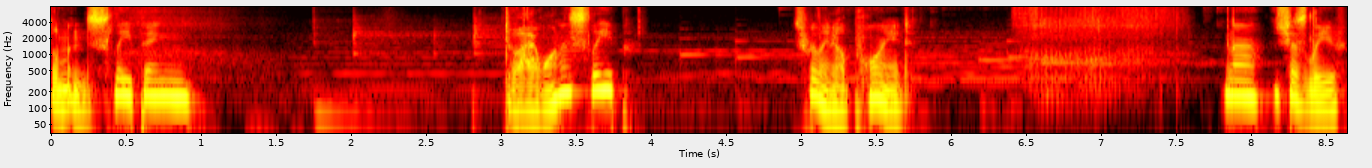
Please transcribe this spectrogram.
Someone's sleeping. Do I want to sleep? There's really no point. Nah, let's just leave.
